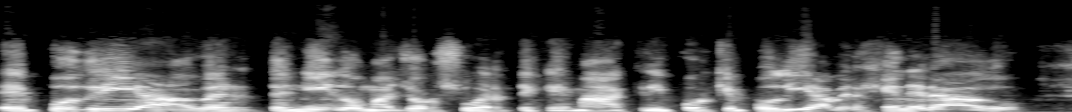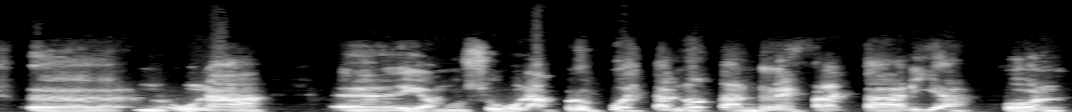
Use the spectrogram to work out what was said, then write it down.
eh, podría haber tenido mayor suerte que Macri, porque podía haber generado eh, una eh, digamos, una propuesta no tan refractaria con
